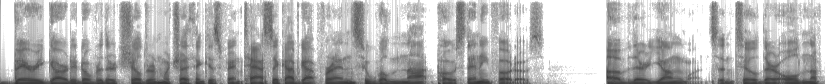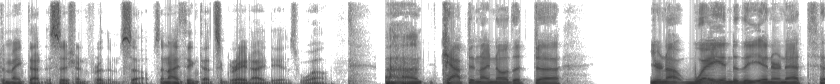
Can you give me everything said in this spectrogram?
very guarded over their children, which I think is fantastic. I've got friends who will not post any photos of their young ones until they're old enough to make that decision for themselves. And I think that's a great idea as well. Uh, Captain, I know that uh, you're not way into the internet uh,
